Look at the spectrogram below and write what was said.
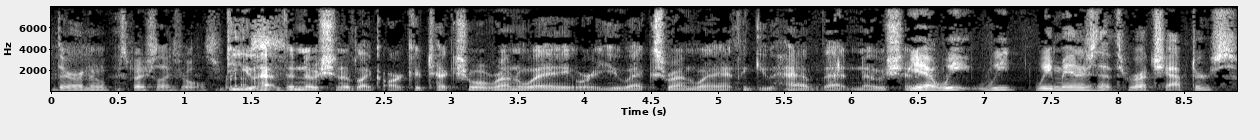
there are no specialized roles Do you have the notion of like architectural runway or UX runway? I think you have that notion. Yeah, we, we, we manage that through our chapters.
